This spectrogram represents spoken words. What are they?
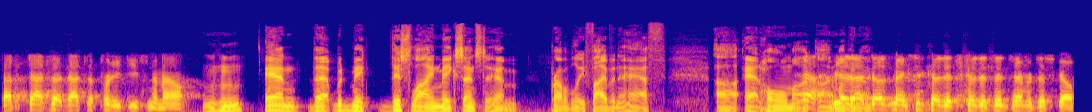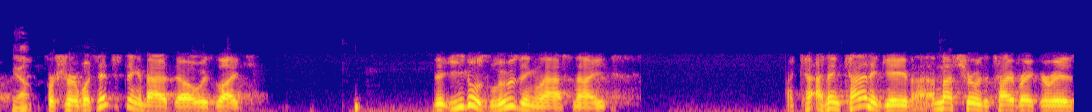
That's that's a that's a pretty decent amount. Mm-hmm. And that would make this line make sense to him. Probably five and a half uh, at home on, yeah, on yeah, that night. does make sense because it's because it's in San Francisco. Yeah, for sure. What's interesting about it though is like the Eagles losing last night. I, I think kind of gave. I'm not sure what the tiebreaker is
